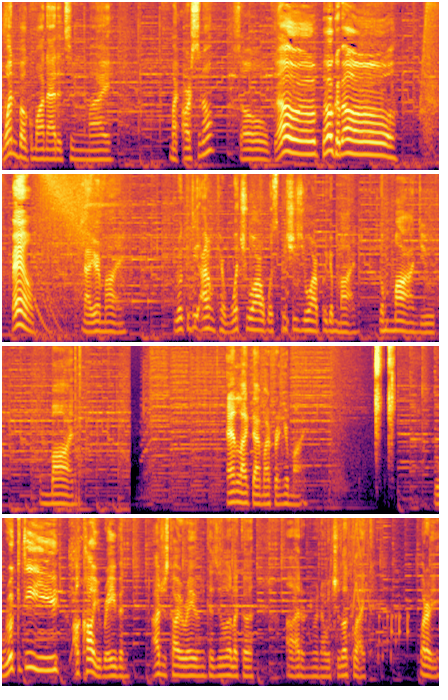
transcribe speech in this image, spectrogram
one Pokemon added to my my arsenal. So, go Pokeball! Bam! Now you're mine. Rookidee, I don't care what you are, what species you are, but you're mine. You're mine, dude. You're mine. And like that, my friend, you're mine. Rookidee! I'll call you Raven. I'll just call you Raven because you look like a... Uh, I don't even know what you look like. What are you?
